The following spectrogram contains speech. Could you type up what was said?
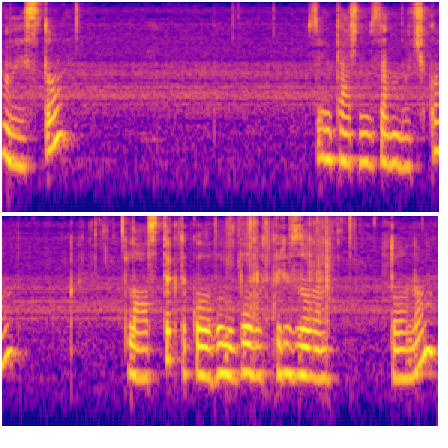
Намисто з вінтажним замочком, пластик такого голубого з бірюзовим тоном.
